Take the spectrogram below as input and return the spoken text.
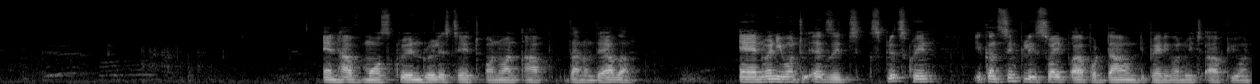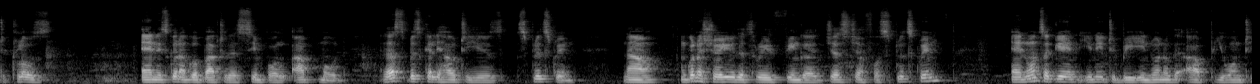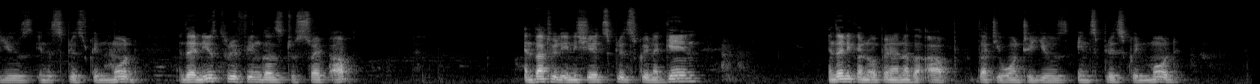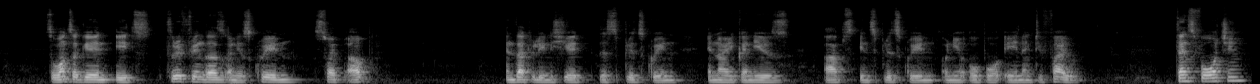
and have more screen real estate on one app than on the other and when you want to exit split screen you can simply swipe up or down depending on which app you want to close and it's going to go back to the simple app mode and that's basically how to use split screen now, I'm going to show you the three finger gesture for split screen. And once again, you need to be in one of the app you want to use in the split screen mode. And then use three fingers to swipe up. And that will initiate split screen again. And then you can open another app that you want to use in split screen mode. So once again, it's three fingers on your screen, swipe up, and that will initiate the split screen. And now you can use apps in split screen on your Oppo A95. Thanks for watching.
